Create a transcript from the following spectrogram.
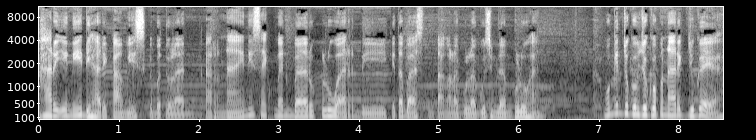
hari ini di hari Kamis kebetulan karena ini segmen baru keluar di kita bahas tentang lagu-lagu 90-an. Mungkin cukup-cukup menarik juga ya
